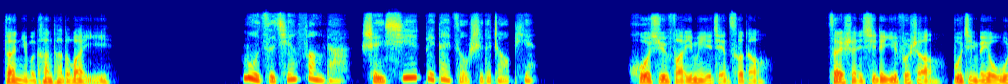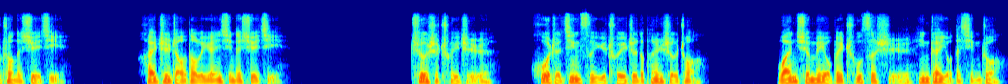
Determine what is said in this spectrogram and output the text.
但你们看他的外衣。穆子谦放大沈西被带走时的照片。或许法医们也检测到，在沈西的衣服上不仅没有雾状的血迹，还只找到了圆形的血迹。这是垂直或者近似于垂直的喷射状，完全没有被初次时应该有的形状。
